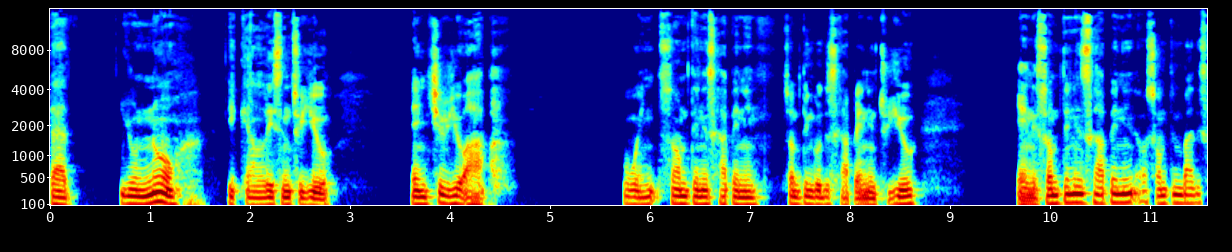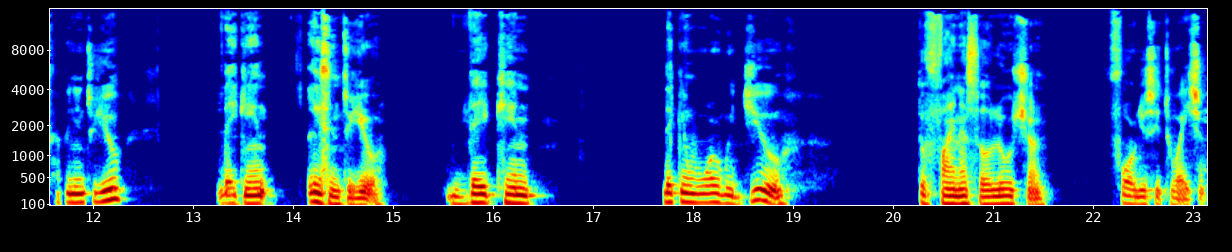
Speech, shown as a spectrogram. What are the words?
that you know it can listen to you and cheer you up when something is happening something good is happening to you and if something is happening or something bad is happening to you they can listen to you they can they can work with you to find a solution for your situation.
